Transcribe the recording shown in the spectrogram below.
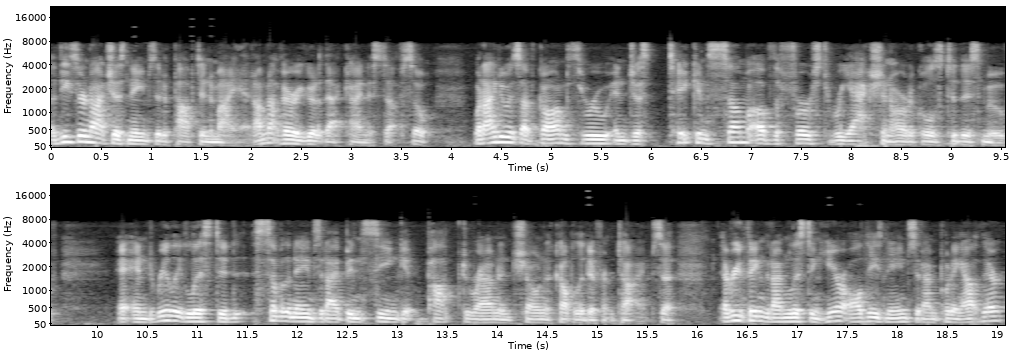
Uh, these are not just names that have popped into my head. I'm not very good at that kind of stuff. So what I do is I've gone through and just taken some of the first reaction articles to this move and really listed some of the names that I've been seeing get popped around and shown a couple of different times. Uh, everything that I'm listing here, all these names that I'm putting out there,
